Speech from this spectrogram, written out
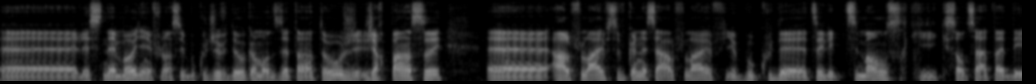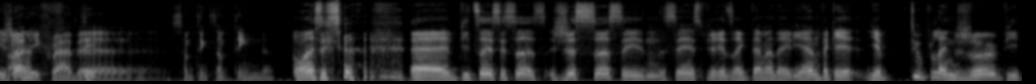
euh, le cinéma, il a influencé beaucoup de jeux vidéo, comme on disait tantôt. J'ai repensé euh, Half-Life, si vous connaissez Half-Life, il y a beaucoup de, tu sais, les petits monstres qui, qui sautent sur la tête des gens. Ah, les crab C'est- euh, something something, là. Ouais, c'est ça. Puis tu sais, c'est ça. Juste ça, c'est inspiré directement d'Alien. Fait que il y a tout plein de jeux. Puis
